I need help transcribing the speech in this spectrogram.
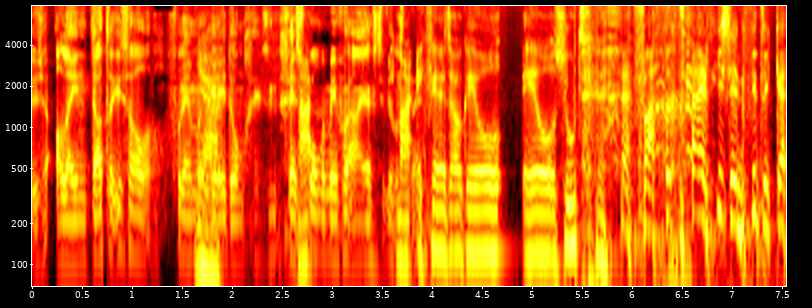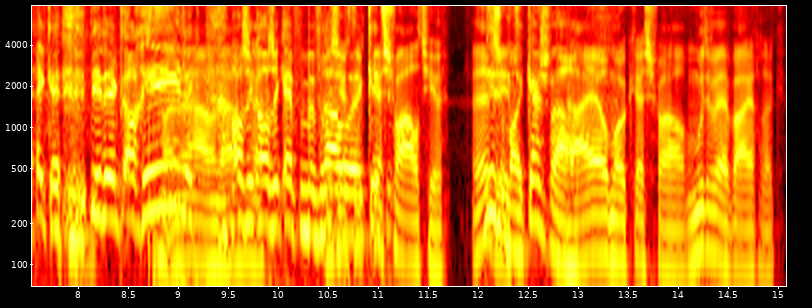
Dus alleen dat is al voor hem een Ja. reden om geen, geen seconde meer voor Ajax te willen maar spelen. ik vind het ook heel, heel zoet. Valentijn die zit nu te kijken. Die denkt, ach heerlijk. Nou, nou, als, ik, als ik even mevrouw... echt eh, een kerstverhaaltje. Hè, Dit is een mooi kerstverhaal. Ja, heel mooi kerstverhaal. Moeten we hebben eigenlijk?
